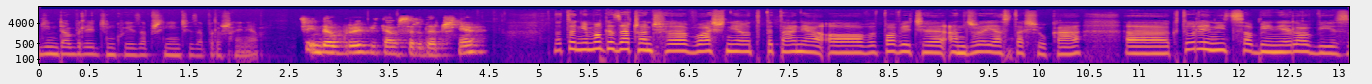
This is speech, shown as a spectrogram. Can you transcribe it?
Dzień dobry, dziękuję za przyjęcie zaproszenia. Dzień dobry, witam serdecznie. No to nie mogę zacząć e, właśnie od pytania o wypowiedź Andrzeja Stasiuka, e, który nic sobie nie robi z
